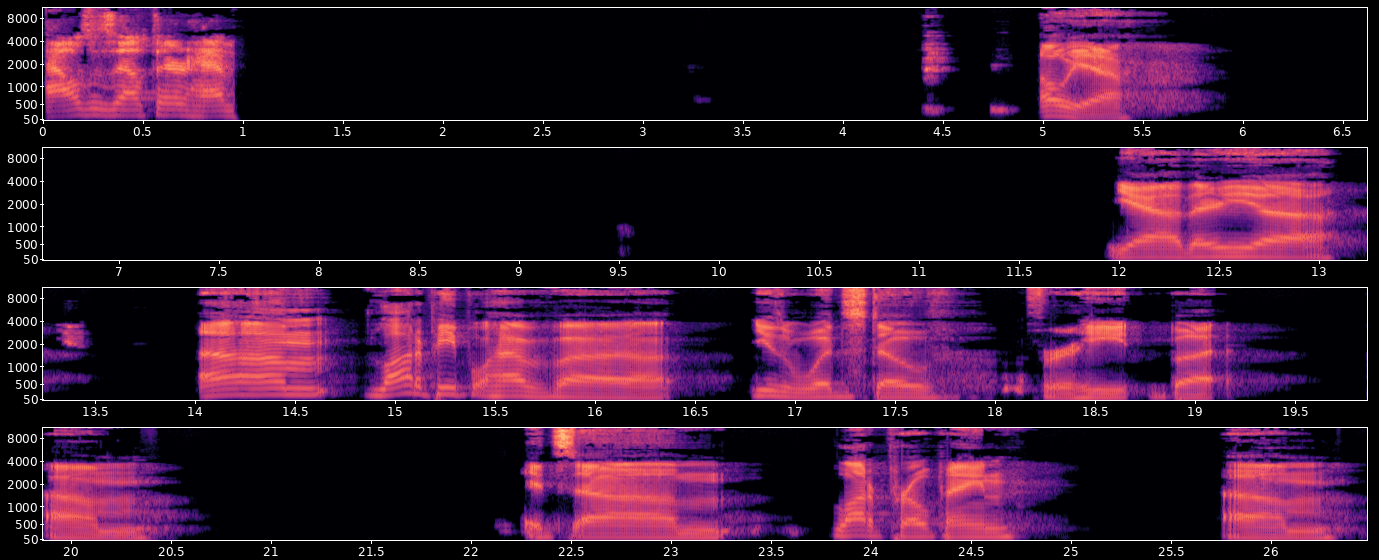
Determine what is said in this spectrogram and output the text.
houses out there have? Oh yeah. Yeah, they uh um a lot of people have uh use a wood stove for heat, but um it's um a lot of propane. Um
